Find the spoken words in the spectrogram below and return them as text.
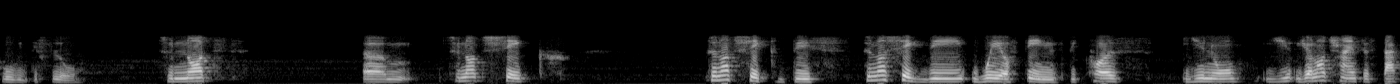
go with the flow, to not um, to not shake to not shake this to not shake the way of things because you know you you're not trying to start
